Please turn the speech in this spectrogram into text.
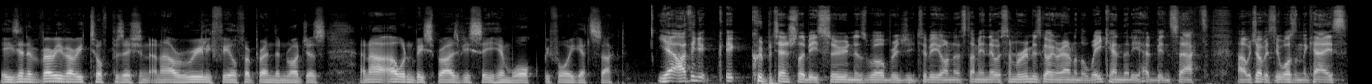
he's in a very, very tough position. And I really feel for Brendan Rodgers. And I, I wouldn't be surprised if you see him walk before he gets sacked. Yeah, I think it, it could potentially be soon as well, Bridgie, to be honest. I mean, there were some rumours going around on the weekend that he had been sacked, uh, which obviously wasn't the case.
